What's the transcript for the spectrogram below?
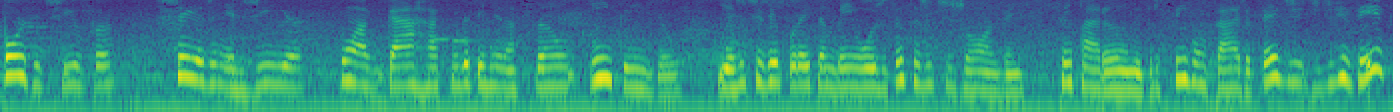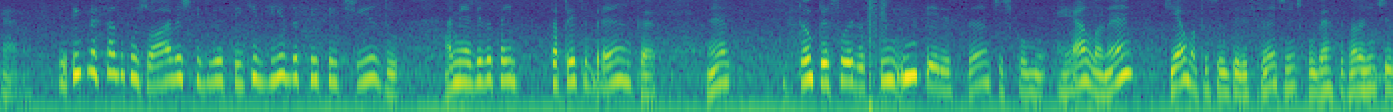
positiva, cheia de energia, com a garra, com determinação incrível. E a gente vê por aí também hoje tanta gente jovem, sem parâmetros, sem vontade até de, de viver, cara. Eu tenho conversado com jovens que dizem assim, que vida sem sentido, a minha vida está tá preta e branca, né? Então, pessoas assim interessantes como ela, né? Que é uma pessoa interessante, a gente conversa com ela, a gente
